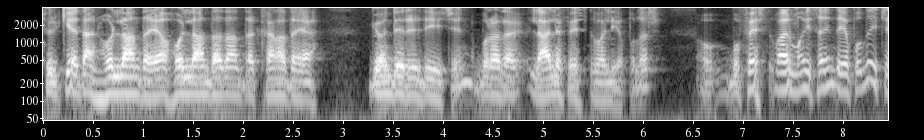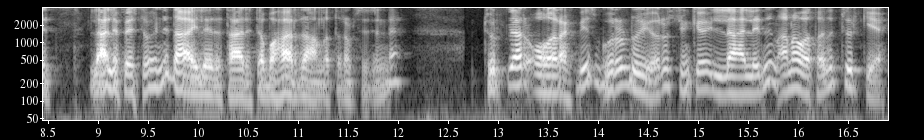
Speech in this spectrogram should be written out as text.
Türkiye'den Hollanda'ya, Hollanda'dan da Kanada'ya gönderildiği için burada Lale Festivali yapılır. Bu festival Mayıs ayında yapıldığı için Lale Festivali'ni daha ileri tarihte baharda anlatırım sizinle. Türkler olarak biz gurur duyuyoruz çünkü Lale'nin ana vatanı Türkiye.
